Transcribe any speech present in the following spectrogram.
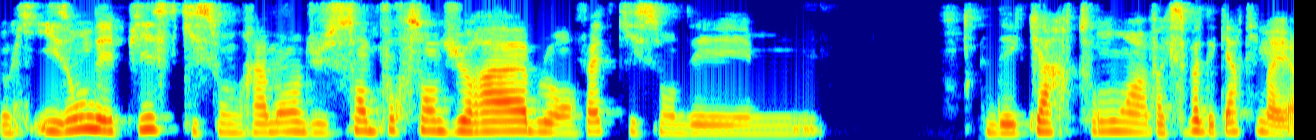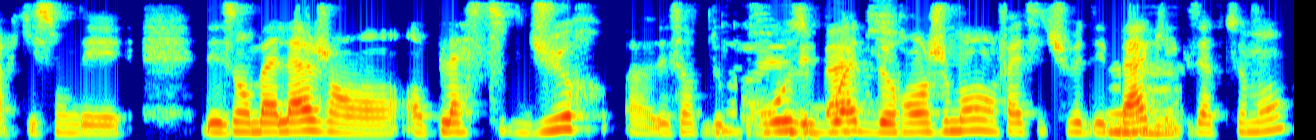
Donc, ils ont des pistes qui sont vraiment du 100% durable, ou en fait, qui sont des, des cartons, enfin, qui sont pas des cartons d'ailleurs, qui sont des, des emballages en, en plastique dur, euh, des sortes de grosses boîtes de rangement, en fait, si tu veux, des bacs mhm. exactement,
